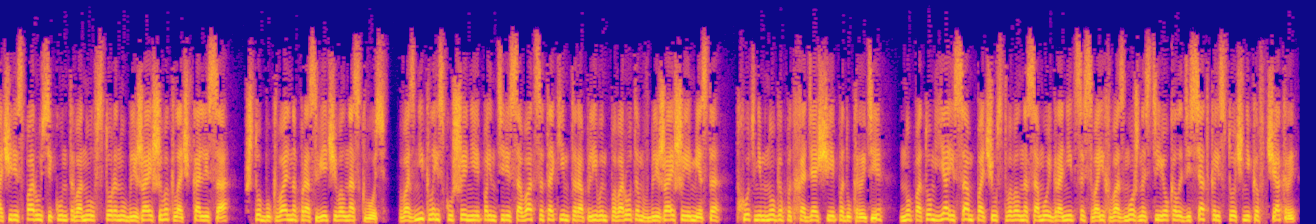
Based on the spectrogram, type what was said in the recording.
а через пару секунд рванул в сторону ближайшего клочка леса, что буквально просвечивал насквозь. Возникло искушение поинтересоваться таким торопливым поворотом в ближайшее место, хоть немного подходящее под укрытие, но потом я и сам почувствовал на самой границе своих возможностей около десятка источников чакры,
